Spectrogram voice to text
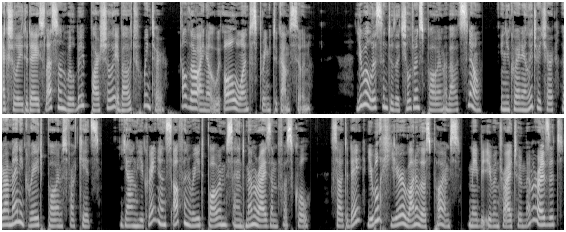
Actually, today's lesson will be partially about winter although I know we all want spring to come soon. You will listen to the children's poem about snow. In Ukrainian literature, there are many great poems for kids. Young Ukrainians often read poems and memorize them for school. So today you will hear one of those poems, maybe even try to memorize it.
